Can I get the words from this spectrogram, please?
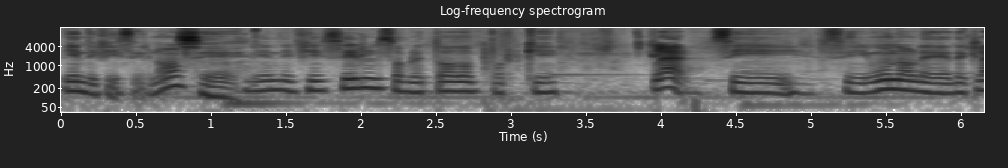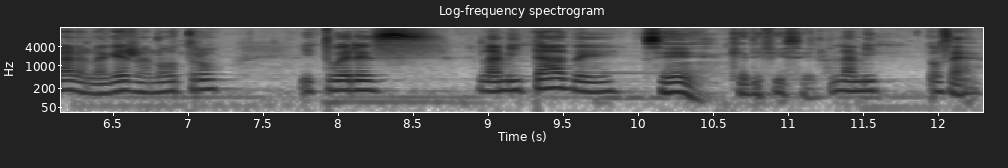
bien difícil, ¿no? Sí. Bien difícil, sobre todo porque, claro, si, si uno le declara la guerra al otro y tú eres la mitad de... Sí, qué difícil. La o sea,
